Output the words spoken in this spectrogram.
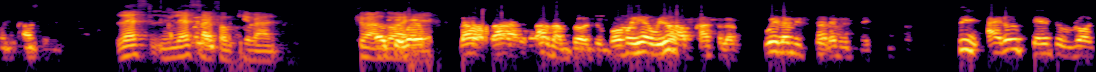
for the counseling. Let's let's hear from Kiran. Kiran, okay, go well, ahead. That, that, that's abroad, but for here we don't have counselor. Wait, let me see, let me see. See, I don't tend to run.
